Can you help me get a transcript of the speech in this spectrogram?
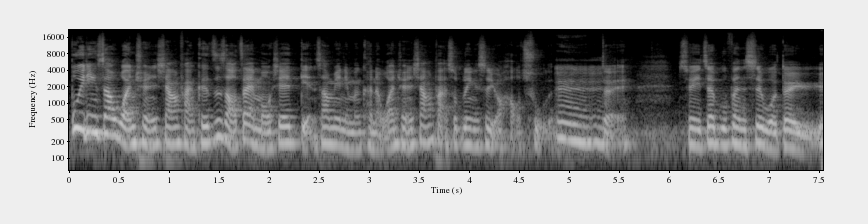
不一定是要完全相反，可是至少在某些点上面，你们可能完全相反，说不定是有好处的。嗯，对。所以这部分是我对于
